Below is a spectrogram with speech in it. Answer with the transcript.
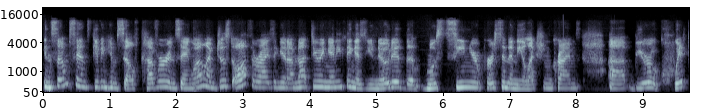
in some sense, giving himself cover and saying, Well, I'm just authorizing it. I'm not doing anything. As you noted, the most senior person in the election crimes uh, bureau quit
